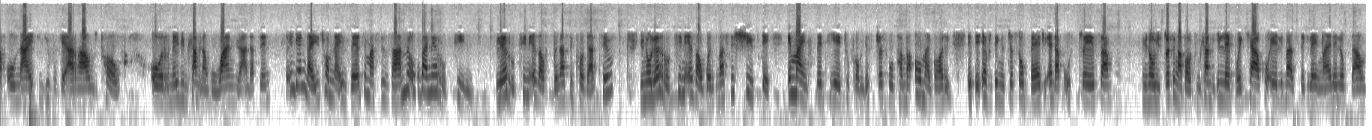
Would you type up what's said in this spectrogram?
up all night ndivuke around twelve or maybe mhlawumbi nangu-one you understand? So into endingayitsho mna is that masizame ukuba neroutine. Le routine ezawusigcina si-productive you know le routine ezawukwenza uba sishifte i-mindset yethu from this stressful time uba oh my god it, it, everything is just so bad you end up ustressa you know you're stressing about mhlawumbi i-lab work yakho elibazisekileyo nxa yale lockdown.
